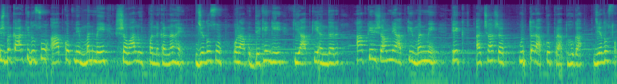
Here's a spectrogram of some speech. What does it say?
इस प्रकार की दोस्तों, आपको अपने मन में सवाल उत्पन्न करना है। जी दोस्तों, और आप देखेंगे कि आपके अंदर, आपके सामने, आपके मन में एक अच्छा सा उत्तर आपको प्राप्त होगा। जी हाँ दोस्तों,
